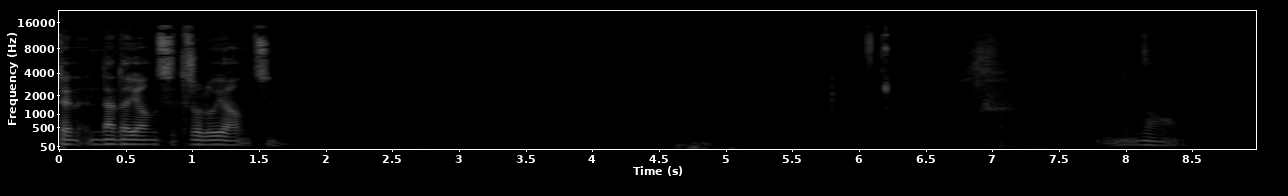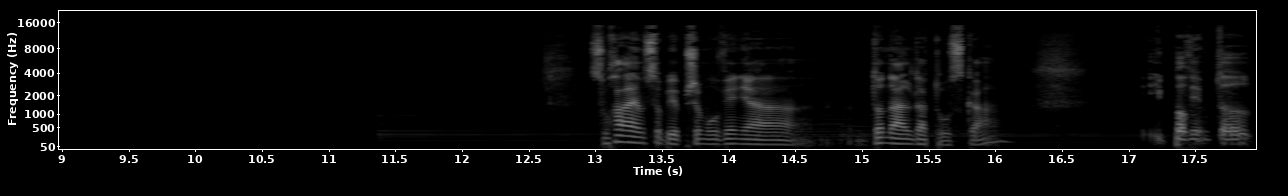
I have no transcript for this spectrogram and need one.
Ten nadający, trolujący. No. Słuchałem sobie przemówienia Donalda Tuska i powiem to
